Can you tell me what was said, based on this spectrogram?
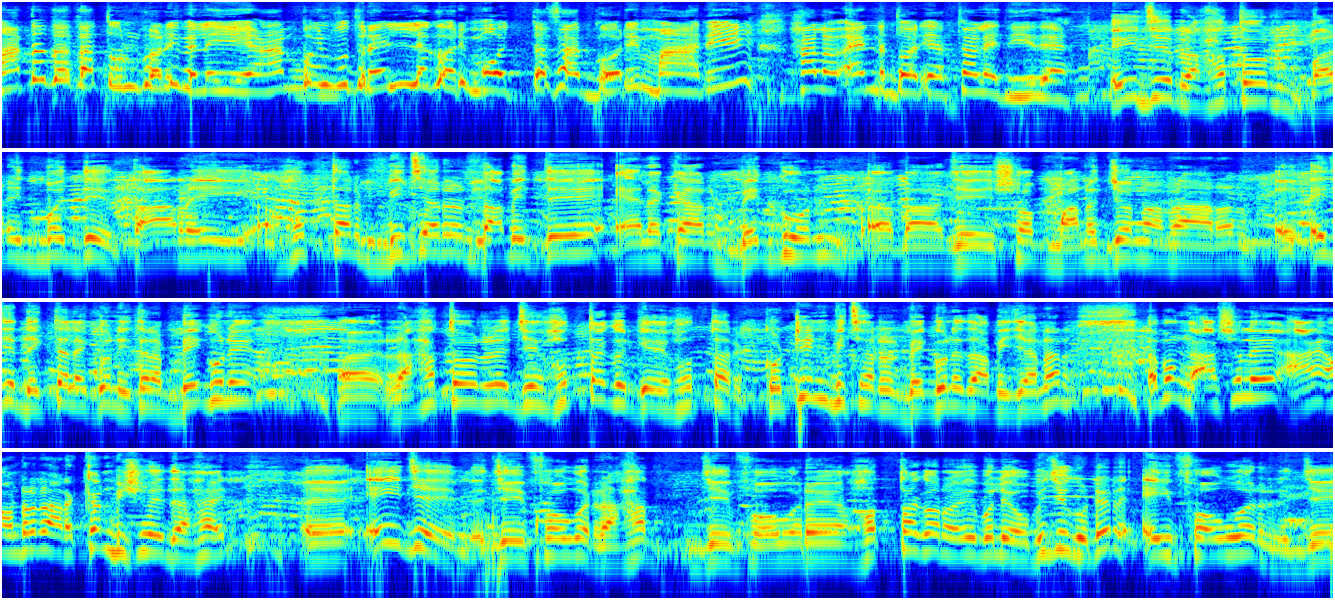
মাথা দাদা তুল করি ফেলে আর বোন পুতুরে ইল্লে করি, অত্যাচার করি, মারি। হালো এন্ড দরিয়ার তলে দিয়ে এই যে রাহাতর বাড়ির মধ্যে তার এই হত্যার বিচারের দাবিতে এলাকার বেগুন বা যে সব মানুষজন এই যে দেখতে লাগুন বেগুনে রাহাতর যে হত্যা করি হত্যার কঠিন বিচারের বেগুনে দাবি জানার। এবং আসলে অন্যান্য আরেকখান বিষয় দেখায় এই যে যে ফৌগর রাহাত যে ফৌগরে হত্যা করা হয় বলে অভিযোগ ওঠের এই ফৌগর যে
